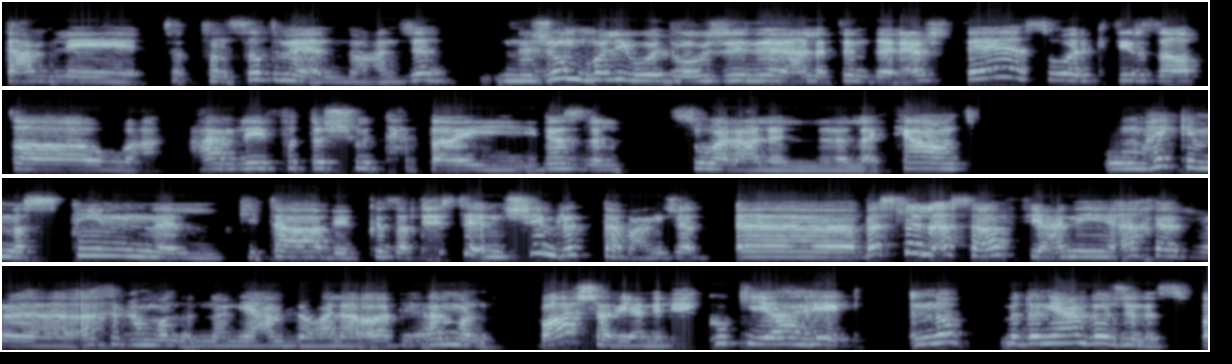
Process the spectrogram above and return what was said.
تعملي تنصدمي إنه عن جد نجوم هوليوود موجودين على تندر عرفتي؟ صور كتير ظابطة وعاملين photoshoot حتى ينزل صور على ال- account. وهيك منسقين الكتابة وكذا بتحسي إنه شيء مرتب عن جد. آه بس للأسف يعني آخر آه آخر همهم إنهم يعملوا علاقة همهم مباشر يعني بيحكوك إياها هيك إنه بدهم يعملوا جنس. ف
